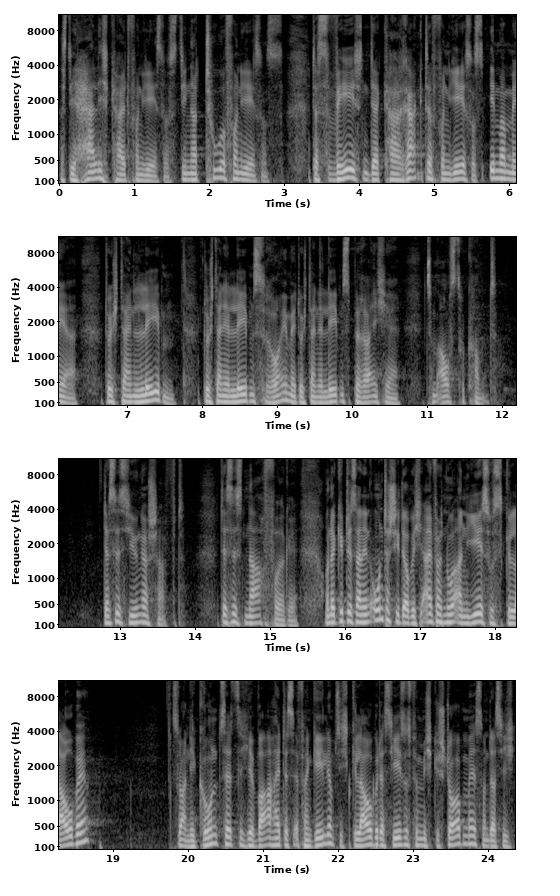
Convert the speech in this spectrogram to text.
Dass die Herrlichkeit von Jesus, die Natur von Jesus, das Wesen, der Charakter von Jesus immer mehr durch dein Leben, durch deine Lebensräume, durch deine Lebensbereiche zum Ausdruck kommt. Das ist Jüngerschaft. Das ist Nachfolge. Und da gibt es einen Unterschied, ob ich einfach nur an Jesus glaube, so an die grundsätzliche Wahrheit des Evangeliums. Ich glaube, dass Jesus für mich gestorben ist und dass ich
